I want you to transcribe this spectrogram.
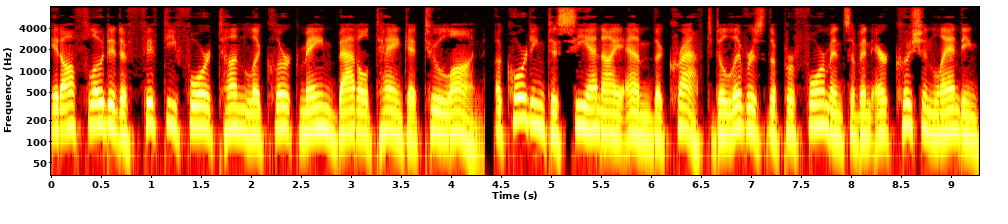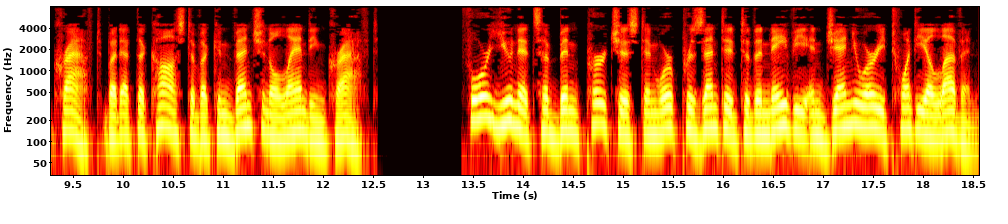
it offloaded a 54-ton Leclerc main battle tank at Toulon. According to CNIM, the craft delivers the performance of an air cushion landing craft but at the cost of a conventional landing craft. Four units have been purchased and were presented to the Navy in January 2011.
